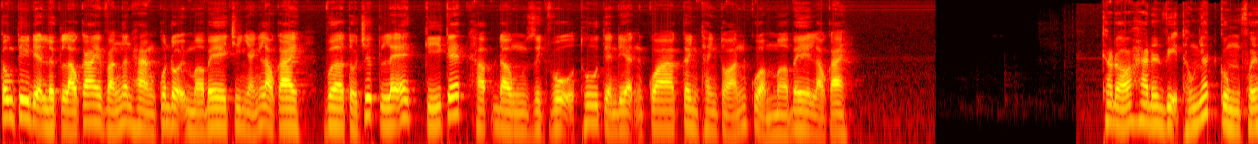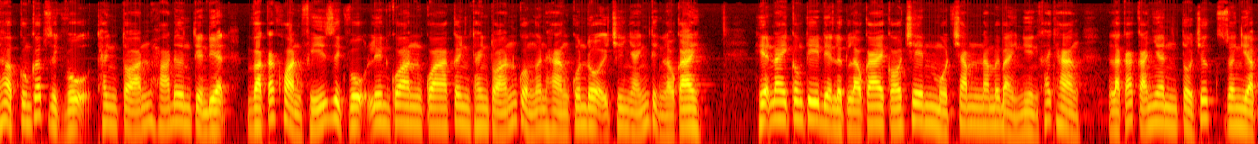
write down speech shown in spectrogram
Công ty Điện lực Lào Cai và Ngân hàng Quân đội MB chi nhánh Lào Cai vừa tổ chức lễ ký kết hợp đồng dịch vụ thu tiền điện qua kênh thanh toán của MB Lào Cai. Theo đó, hai đơn vị thống nhất cùng phối hợp cung cấp dịch vụ thanh toán hóa đơn tiền điện và các khoản phí dịch vụ liên quan qua kênh thanh toán của Ngân hàng Quân đội chi nhánh tỉnh Lào Cai. Hiện nay, công ty Điện lực Lào Cai có trên 157.000 khách hàng là các cá nhân, tổ chức, doanh nghiệp.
